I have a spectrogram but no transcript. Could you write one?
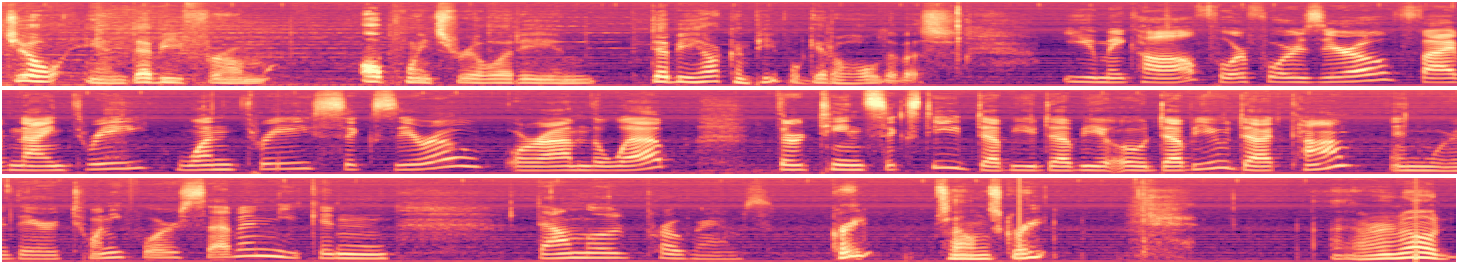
Jill and Debbie from All Points Realty. And Debbie, how can people get a hold of us? You may call 440-593-1360 or on the web 1360wwow.com and we're there 24/7. You can download programs. Great. Sounds great. I don't know,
